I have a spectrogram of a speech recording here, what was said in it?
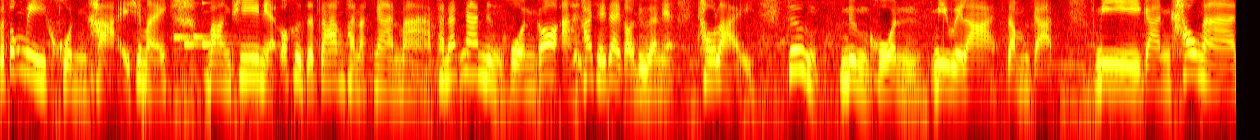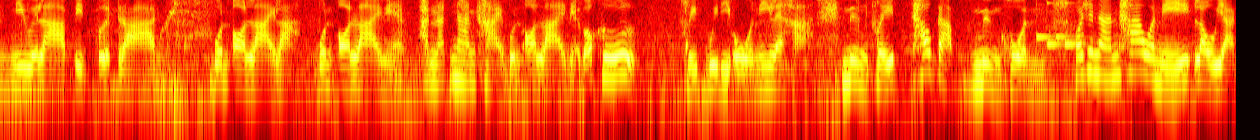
ก็ต้องมีคนขายใช่ไหม บางที่เนี่ยก็คือจะจ้างพนักงานมา พนักงาน 1 คนก็อะค่าใช้จ่ายต่อเดือนเนี่ยเท่าไหร่ ซึ่ง 1 คนมีเวลาจำกัด มีการเข้างาน มีเวลาปิดเปิดร้าน บนออนไลน์ล่ะ บนออนไลน์เนี่ยพนักงานขายบนออนไลน์เนี่ยก็คือ คลิปวิดีโอนี่แหละค่ะ 1 คลิปเท่ากับ 1 คน เพราะฉะนั้นถ้าวันนี้เราอยาก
